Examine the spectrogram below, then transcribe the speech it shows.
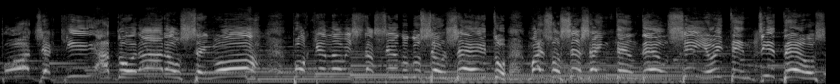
pode aqui adorar ao Senhor porque não está sendo do seu jeito, mas você já entendeu? Sim, eu entendi, Deus.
